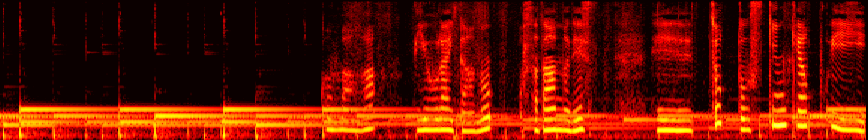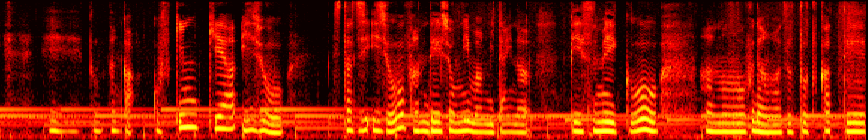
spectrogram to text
こんばんは。美容ライターの長田アンナです。えー、ちょっとスキンケアっぽいえーとなんかこうスキンケア以上下地以上ファンデーション未満みたいなベースメイクをあの普段はずっと使って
